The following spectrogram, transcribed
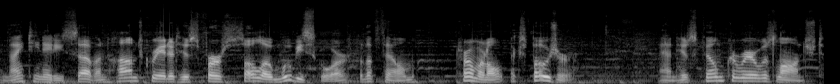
In 1987, Hans created his first solo movie score for the film Terminal Exposure, and his film career was launched.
